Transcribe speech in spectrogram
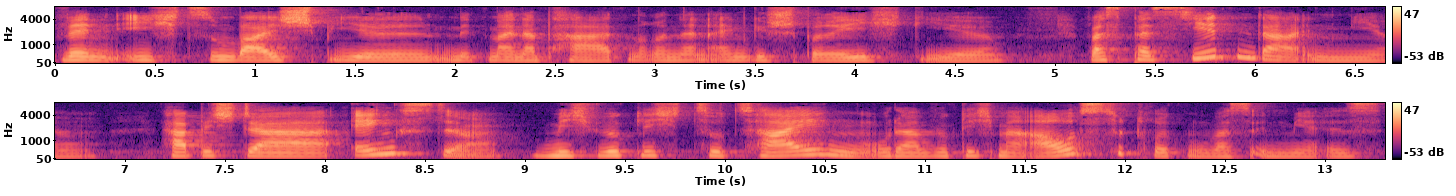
wenn ich zum Beispiel mit meiner Partnerin in ein Gespräch gehe? Was passiert denn da in mir? Habe ich da Ängste, mich wirklich zu zeigen oder wirklich mal auszudrücken, was in mir ist?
